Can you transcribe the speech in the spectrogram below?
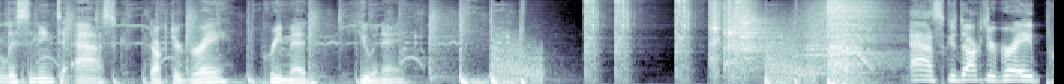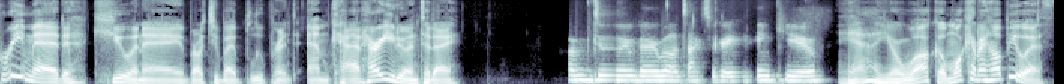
listening to Ask Dr. Gray Pre-Med Q&A. Ask Dr. Gray Pre-Med Q&A brought to you by Blueprint MCAT. How are you doing today? I'm doing very well, Dr. Gray. Thank you. Yeah, you're welcome. What can I help you with?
